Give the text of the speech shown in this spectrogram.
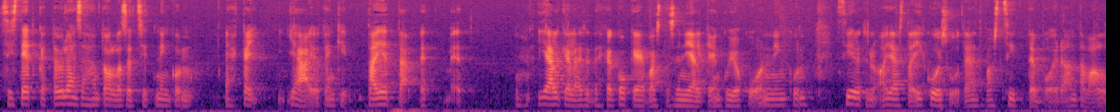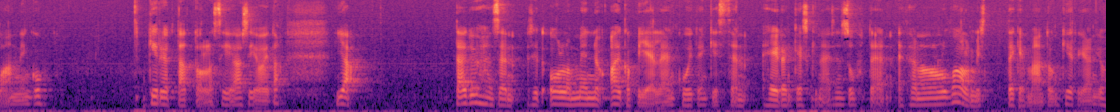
Siis tiedätkö, että yleensähän tuollaiset sitten niin ehkä jää jotenkin, tai että et, et, jälkeläiset ehkä kokee vasta sen jälkeen, kun joku on niin kuin siirtynyt ajasta ikuisuuteen, että vasta sitten voidaan tavallaan niin kirjoittaa tuollaisia asioita. Ja täytyyhän sen sit olla mennyt aika pieleen kuitenkin sen heidän keskinäisen suhteen, että hän on ollut valmis tekemään ton kirjan jo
